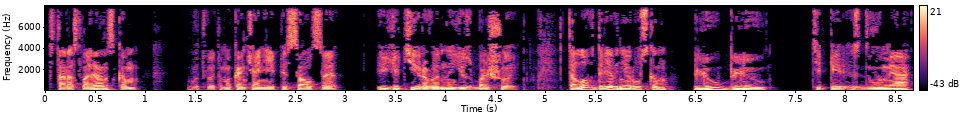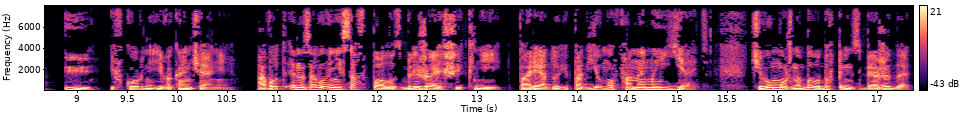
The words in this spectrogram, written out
В старославянском вот в этом окончании писался ютированный юз большой, дало в древнерусском «люблю», теперь с двумя «ü» и в корне, и в окончании. А вот «носовое» не совпало с ближайшей к ней по ряду и подъему фонемой «ять», чего можно было бы в принципе ожидать.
